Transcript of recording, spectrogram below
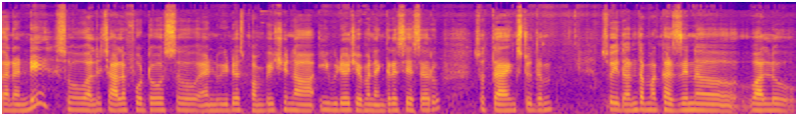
గారండి. సో వాళ్ళు చాలా ఫొటోస్ అండ్ వీడియోస్ పంపించి నా ఈ వీడియో చేయమని ఎంకరేజ్ చేశారు. So thanks to them. So ఇదంతా మా కజిన్ వాళ్ళు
